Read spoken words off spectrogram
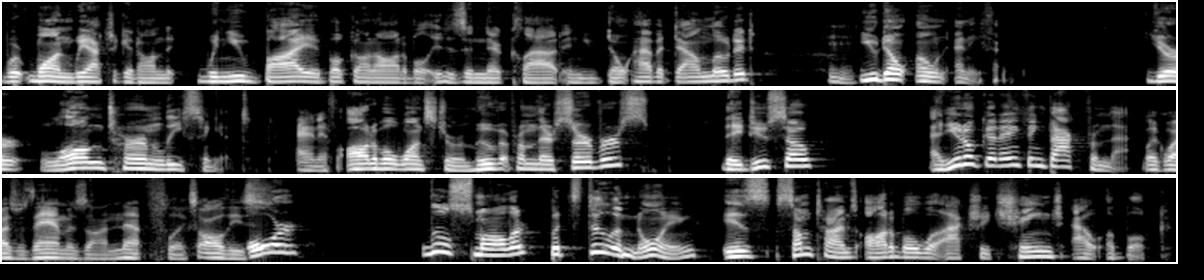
one, we have to get on. The, when you buy a book on Audible, it is in their cloud and you don't have it downloaded, hmm. you don't own anything. You're long term leasing it. And if Audible wants to remove it from their servers, they do so, and you don't get anything back from that. Likewise with Amazon, Netflix, all these. Or a little smaller, but still annoying, is sometimes Audible will actually change out a book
